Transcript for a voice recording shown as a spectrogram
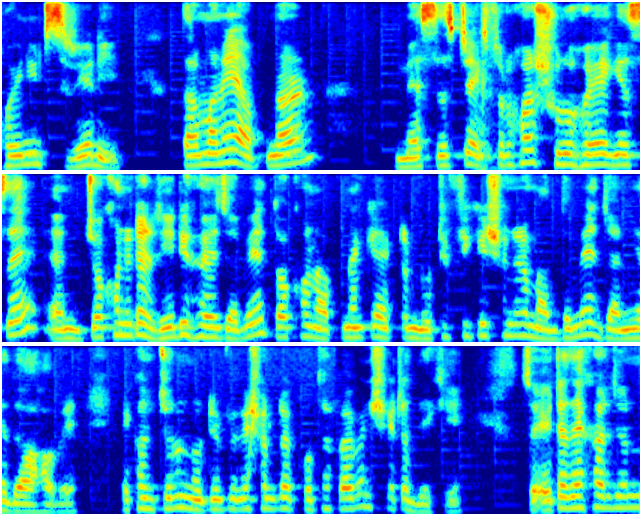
when it's ready তার মানে আপনার মেসেজটা এক্সপোর্ট হওয়া শুরু হয়ে গেছে অ্যান্ড যখন এটা রেডি হয়ে যাবে, তখন আপনাকে একটা নোটিফিকেশনের মাধ্যমে জানিয়ে দেওয়া হবে। এখন চলুন নোটিফিকেশনটা কোথায় পাবেন সেটা দেখি। সো এটা দেখার জন্য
